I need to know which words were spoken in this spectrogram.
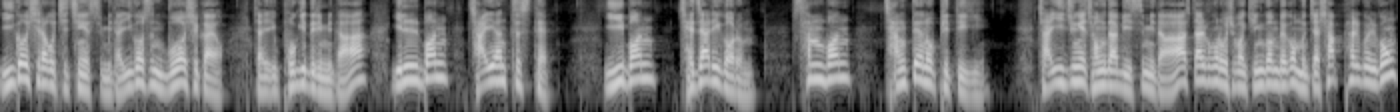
이것이라고 지칭했습니다. 이것은 무엇일까요? 자, 이 보기 드립니다. 1번 giant step, 2번 제자리 걸음, 3번 장대 높이 뛰기. 자, 이 중에 정답이 있습니다. 짧은 건 50원, 긴 건 100원, 문자 샵 8910,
